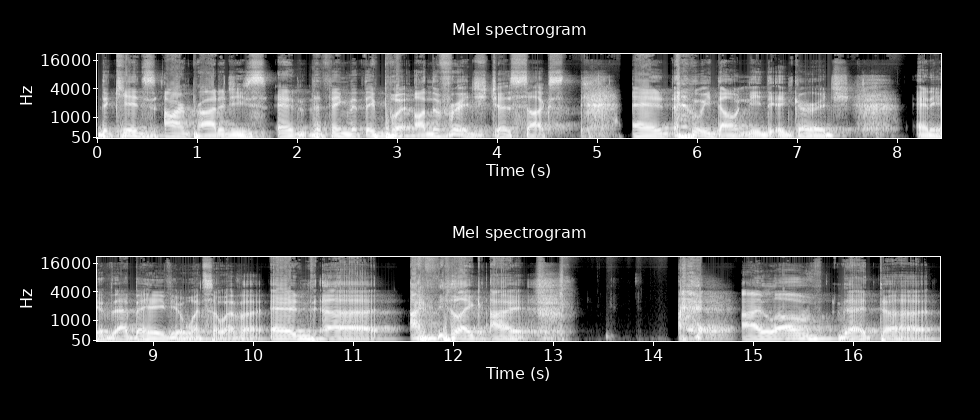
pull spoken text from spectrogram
the kids aren't prodigies and the thing that they put on the fridge just sucks. And we don't need to encourage any of that behavior whatsoever. And uh, I feel like I I, love that. Uh,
